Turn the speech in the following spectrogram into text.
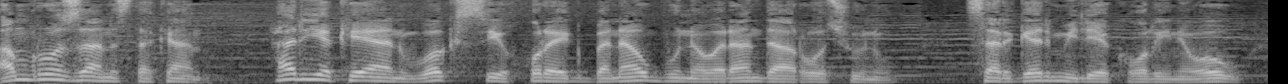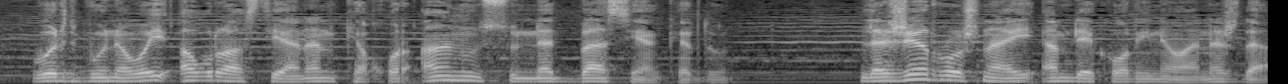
ئەمڕۆ زانستەکان هەر یەکەیان وەک سیخوڕێک بەناو بوونەوەراندا ڕۆچوون و سەرگەرمی لێکۆڵینەوە و وردبوونەوەی ئەو ڕاستیانەن کە قورآن و سنت باسییان کردوون لەژێر ڕۆشنایی ئەم لێکۆڵینەوانەشدا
